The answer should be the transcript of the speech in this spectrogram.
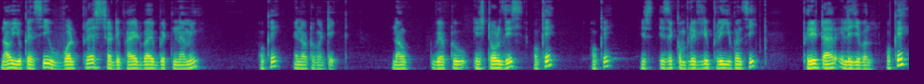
Now you can see WordPress certified by Bitnami. Okay. And automatic. Now we have to install this. Okay. Okay. It's, is a completely free? You can see free tier eligible okay?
